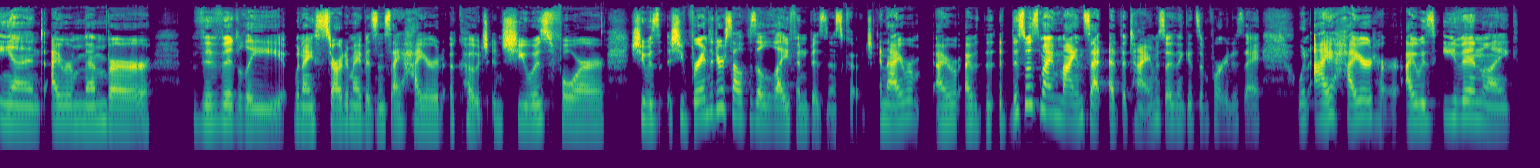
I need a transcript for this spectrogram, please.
And I remember vividly when I started my business, I hired a coach and she was for, she was, she branded herself as a life and business coach. And I, I, I, this was my mindset at the time. So I think it's important to say when I hired her, I was even like,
